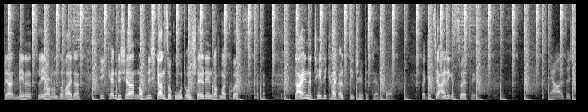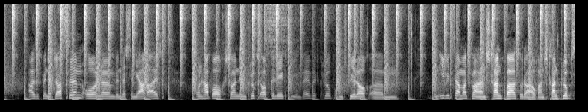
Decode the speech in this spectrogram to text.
ja, Mädels, Leon und so weiter, die kennen dich ja noch nicht ganz so gut und stell denen doch mal kurz deine Tätigkeit als DJ bisher vor. Da gibt es ja einiges zu erzählen. Ja, also ich also ich bin der Justin und ähm, bin 16 Jahre alt und habe auch schon in Clubs aufgelegt, wie im Velvet Club und spiele auch ähm, in Ibiza manchmal an Strandbars oder auch an Strandclubs.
